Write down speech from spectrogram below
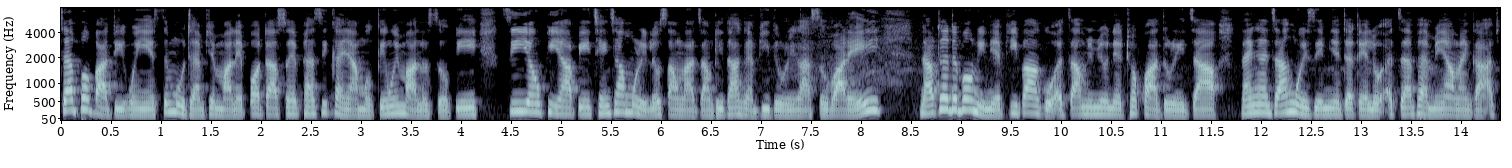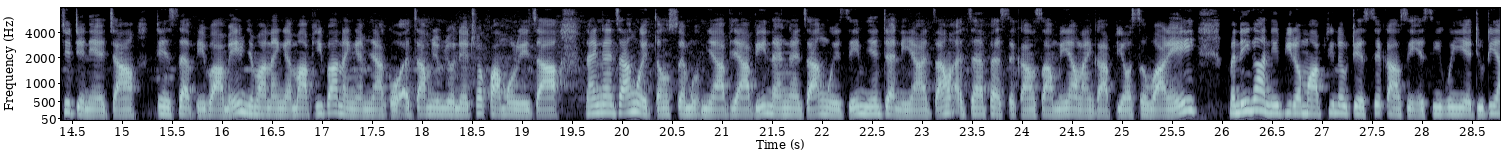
ကျန်းဖော့ပါတီဝင်ရင်စစ်မှုထမ်းဖြစ်မှလည်းပေါ်တာဆွဲဖမ်းဆီးခံရမှုကင်းဝေးမှလို့ဆိုပြီးစီယုံဖိအားပေးချင်းချောက်မှုတွေလှုပ်ဆောင်လာကြောင်းဒေသခံပြည်သူတွေကဆိုပါတယ်။နောက်ထပ်တစ်ပုတ်အနေနဲ့ပြည်ပကိုအကြောင်းမျိုးမျိုးနဲ့ထွက်ခွာသူတွေကြောင့်နိုင်ငံခြားငွေစည်းမြင့်တက်တယ်လို့အကြမ်းဖက်မင်းအောင်လိုင်ကအပြစ်တင်တဲ့အကြောင်းတင်ဆက်ပေးပါမယ်။မြန်မာနိုင်ငံမှာပြည်ပနိုင်ငံများကိုအကြောင်းမျိုးမျိုးနဲ့ထွက်ခွာမှုတွေကြောင့်နိုင်ငံခြားငွေသုံးစွဲမှုအများပြားပြီးနိုင်ငံခြားငွေစည်းမြင့်တက်နေရကြောင်းအကြမ်းဖက်စစ်ကောင်ဆောင်မင်းအောင်လိုင်ကပြောဆိုပါတယ်။မနေ့ကနေပြည်တော်မှာပြုလုပ်တဲ့စစ်ကောင်စီအစည်းအဝေးရဲ့ဒုတိယ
